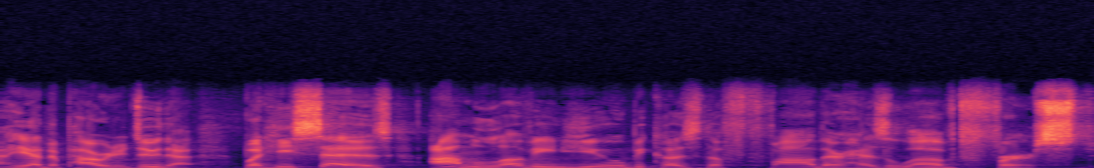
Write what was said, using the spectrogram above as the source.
he had the power to do that, but he says, I'm loving you because the Father has loved first.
